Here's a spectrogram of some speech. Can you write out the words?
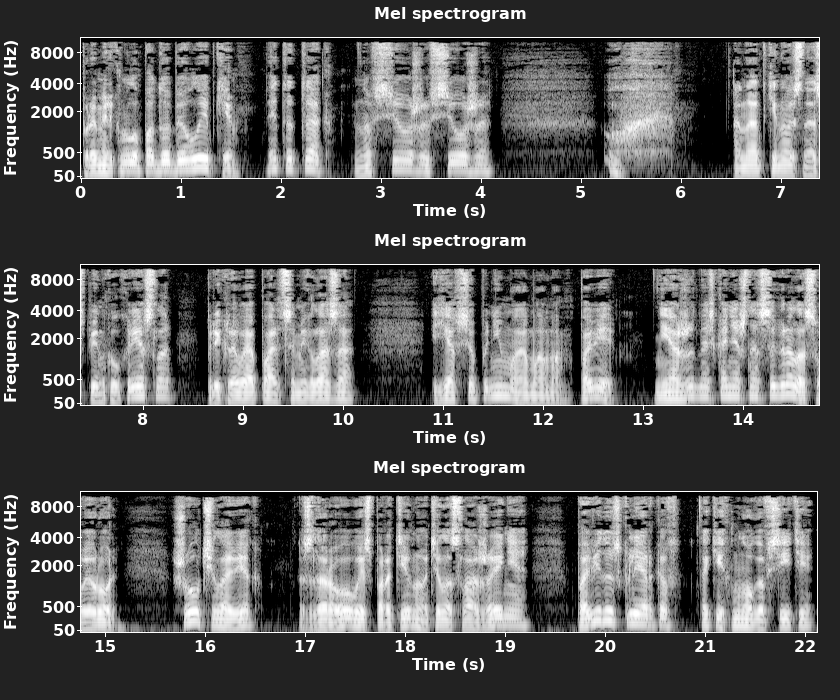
промелькнуло подобие улыбки. «Это так, но все же, все же...» «Ох...» Она откинулась на спинку кресла, прикрывая пальцами глаза — «Я все понимаю, мама, поверь. Неожиданность, конечно, сыграла свою роль. Шел человек, здоровый, спортивного телосложения, по виду из клерков, таких много в Сити,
